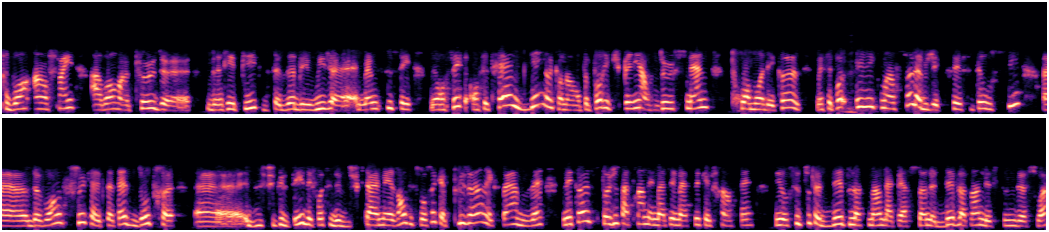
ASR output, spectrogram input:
pouvoir enfin avoir un peu de, de répit puis de se dire ben oui, même si c'est on sait on sait très bien qu'on on peut pas récupérer en deux semaines trois mois d'école, mais c'est pas uniquement ça l'objectif. C'était aussi euh, de voir ceux qui avaient peut-être d'autres euh, difficultés. Des fois, c'est des difficultés à la maison. C'est pour ça que plusieurs experts disaient l'école, c'est pas juste apprendre les mathématiques et le français. Il y a aussi tout le développement de la personne, le développement de l'estime de soi.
